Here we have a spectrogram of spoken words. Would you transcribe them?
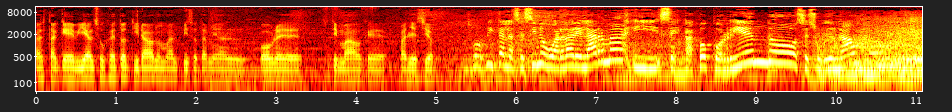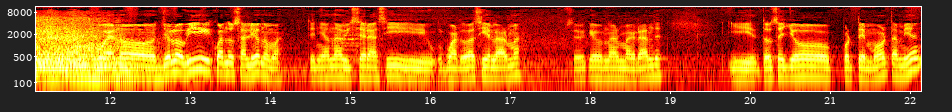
Hasta que vi al sujeto tirado nomás al piso también, al pobre estimado que falleció. ¿Vos viste al asesino guardar el arma y se escapó corriendo, se subió en auto? Bueno, yo lo vi cuando salió nomás. Tenía una visera así y guardó así el arma. Se ve que es un arma grande. Y entonces yo, por temor también,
